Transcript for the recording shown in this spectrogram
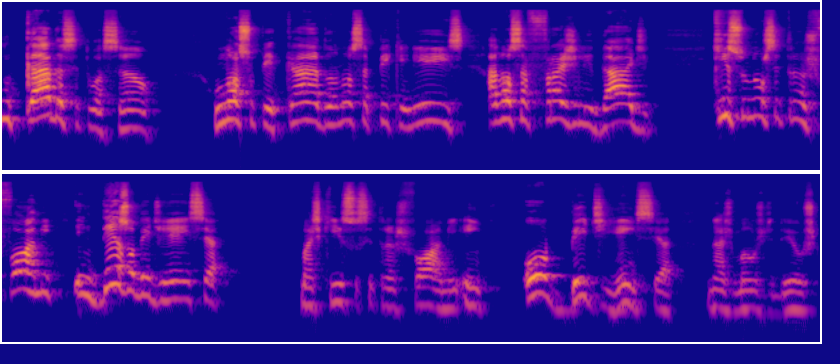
em cada situação. O nosso pecado, a nossa pequenez, a nossa fragilidade, que isso não se transforme em desobediência, mas que isso se transforme em obediência nas mãos de Deus.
